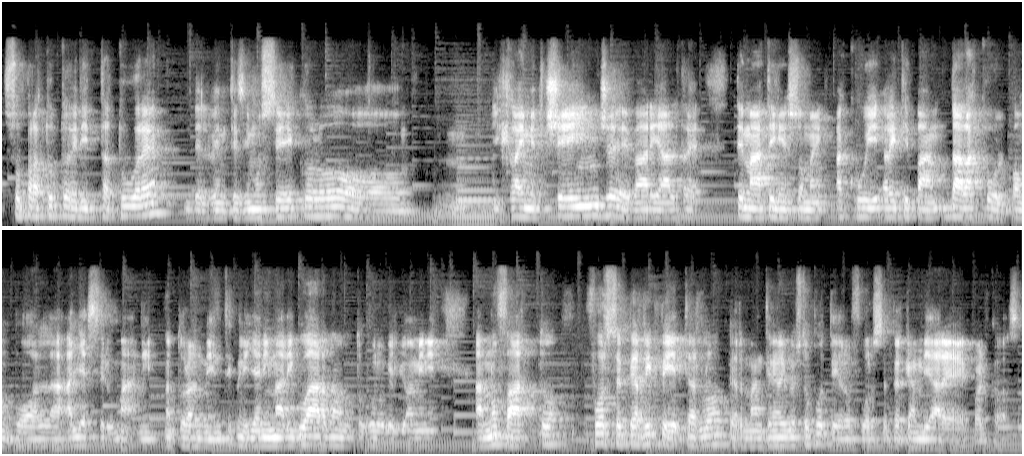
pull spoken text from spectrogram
soprattutto le dittature del XX secolo il climate change e varie altre tematiche insomma, a cui Retipan dà la colpa un po' alla, agli esseri umani naturalmente, quindi gli animali guardano tutto quello che gli uomini hanno fatto, forse per ripeterlo, per mantenere questo potere o forse per cambiare qualcosa.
